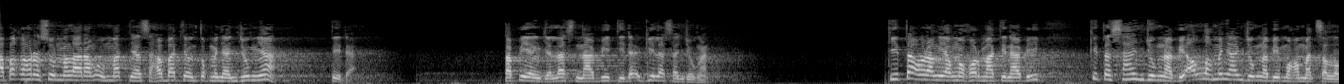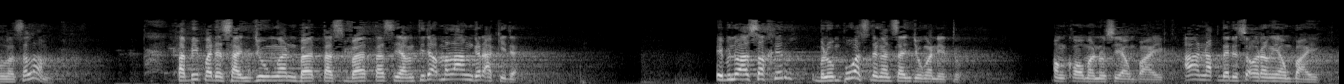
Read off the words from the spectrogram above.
Apakah Rasul melarang umatnya, sahabatnya untuk menyanjungnya? Tidak. Tapi yang jelas Nabi tidak gila sanjungan. Kita orang yang menghormati Nabi, kita sanjung Nabi. Allah menyanjung Nabi Muhammad sallallahu alaihi wasallam. Tapi pada sanjungan batas-batas yang tidak melanggar akidah. Ibnu Asakhir belum puas dengan sanjungan itu. Engkau manusia yang baik, anak dari seorang yang baik.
